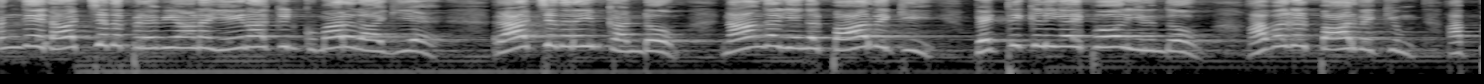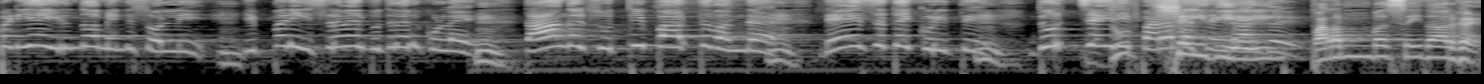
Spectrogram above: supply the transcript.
அங்கே ராட்சத பிறவியான ஏனாக்கின் குமாரராகிய ராட்சதரையும் கண்டோம். நாங்கள் எங்கள் பார்வைக்கு வெற்றி கிளிகளைப் போல் இருந்தோம். அவர்கள் பார்வைக்கும் அப்படியே இருந்தோம் என்று சொல்லி இப்படி இஸ்ரவேல் புத்திரருக்குள்ளே தாங்கள் சுற்றி பார்த்து வந்த தேசத்தை குறித்து துர்ச்செய்தி செய்தியை பரம்ப செய்தார்கள்.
